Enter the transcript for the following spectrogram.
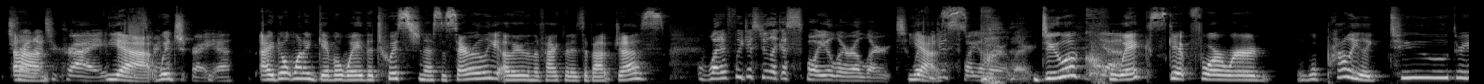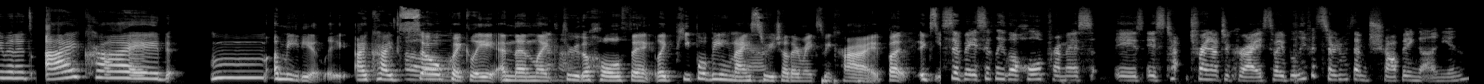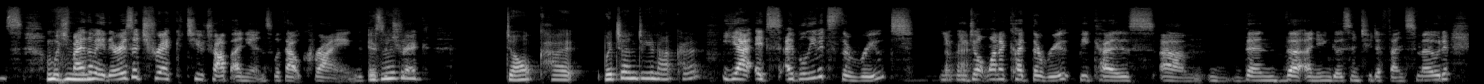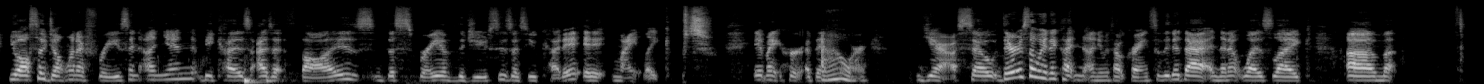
try um, not to cry yeah, Just try not which- cry, yeah I don't want to give away the twist necessarily, other than the fact that it's about Jess. what if we just do like a spoiler alert what if we do Yes. spoiler alert Do a Yeah. quick skip forward, well, probably like two, three minutes. I cried mm, immediately. I cried so Oh. quickly, and then like Uh-huh. through the whole thing, like people being nice Yeah. to each other makes me cry. But ex- so basically the whole premise is is t- try not to cry so i believe it started with them chopping onions which by Mhm. the way there is a trick to chop onions without crying there's Isn't a trick don't cut. Which end do you not cut? yeah it's i believe it's the root you, Okay. you don't want to cut the root because um, then the onion goes into defense mode. You also don't want to freeze an onion because as it thaws, the spray of the juices as you cut it, it might like it might hurt a bit Ow. more. Yeah, so there is a way to cut an onion without crying. So they did that, and then it was like um,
